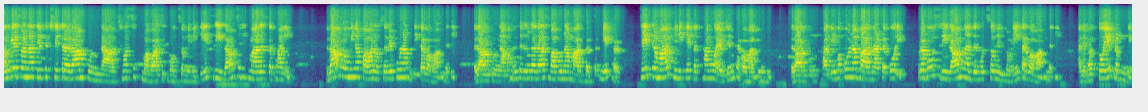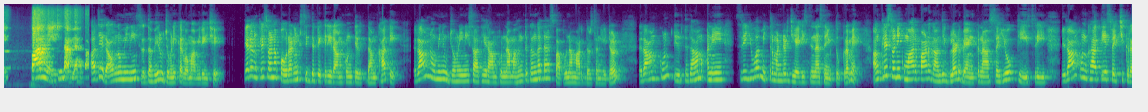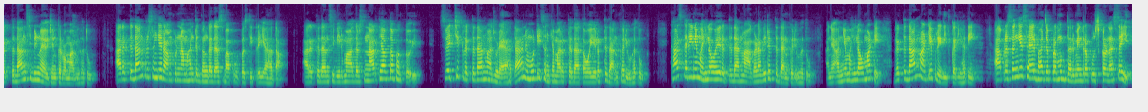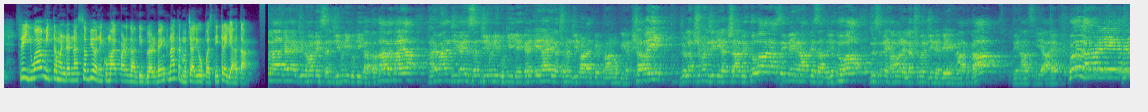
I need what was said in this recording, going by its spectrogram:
અંકલેશ્વરના તીર્થક્ષેત્ર રામકુંડના છાસઠમાં વાર્ષિક મહોત્સવ નિમિત્તે શ્રી રામચરિત માનસ કથાની રામનવમીના પાવન અવસરે પૂર્ણાહુતિ કરવામાં આવી હતી. રામકુંડના મહંત ગંગાદાસ બાપુના માર્ગદર્શન હેઠળ ચૈત્ર માસ નિમિત્તે કથાનું આયોજન કરવામાં આવ્યું હતું. રામકુંડ ખાતે બપોરના બારના ટકોરે પ્રભુ શ્રી રામના જન્મોત્સવની ઉજવણી કરવામાં આવી હતી અને ભક્તોએ પ્રભુને પારણે ઝુલાવ્યા હતા. આજે રામનવમીની શ્રદ્ધાભેર ઉજવણી કરવામાં આવી રહી છે. ત્યારે અંકલેશ્વરના પૌરાણિક સિદ્ધ ટેકરી રામકુંડ તીર્થધામ ખાતે રામનવમીની ઉજવણીની સાથે રામકુંડના મહંત ગંગાદાસ બાપુના માર્ગદર્શન હેઠળ રામકુંડ તીર્થધામ અને શ્રી યુવા મિત્ર મંડળ જીઆઈડીસીના સંયુક્ત ઉપક્રમે અંકલેશ્વરની કુમારપાળ ગાંધી બ્લડ બેંકના સહયોગથી શ્રી રામકુંડ ખાતે સ્વૈચ્છિક રક્તદાન શિબિરનું આયોજન કરવામાં આવ્યું હતું. આ રક્તદાન પ્રસંગે રામકુંડના મહંત ગંગાદાસ બાપુ ઉપસ્થિત રહ્યા હતા. આ રક્તદાન શિબિરમાં દર્શનાર્થે આવતા ભક્તોએ સ્વૈચ્છિક રક્તદાનમાં જોડાયા હતા અને મોટી સંખ્યામાં રક્તદાતાઓએ રક્તદાન કર્યું હતું ખાસ કરીને મહિલાઓએ રક્તદાનમાં આગળ આવી રક્તદાન કર્યું હતું અને અન્ય મહિલાઓ માટે રક્તદાન માટે પ્રેરિત કરી હતી આ પ્રસંગે શહેર ભાજપ પ્રમુખ ધર્મેન્દ્ર પુષ્કર્ણ સહિત શ્રી યુવા મિત્ર મંડળના સભ્યો અને કુમારપાળ ગાંધી બ્લડ બેંકના કર્મચારીઓ ઉપસ્થિત રહ્યા હતા बुलाया गया जिन्होंने संजीवनी बूटी का पता बताया हनुमान जी गए संजीवनी बूटी लेकर के आए लक्ष्मण जी महाराज के प्राणों की रक्षा भई जो लक्ष्मण जी की रक्षा में दोबारा से मेघनाथ के साथ युद्ध हुआ जिसमें हमारे लक्ष्मण जी ने मेघनाथ का विनाश किया है बोले लाडले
